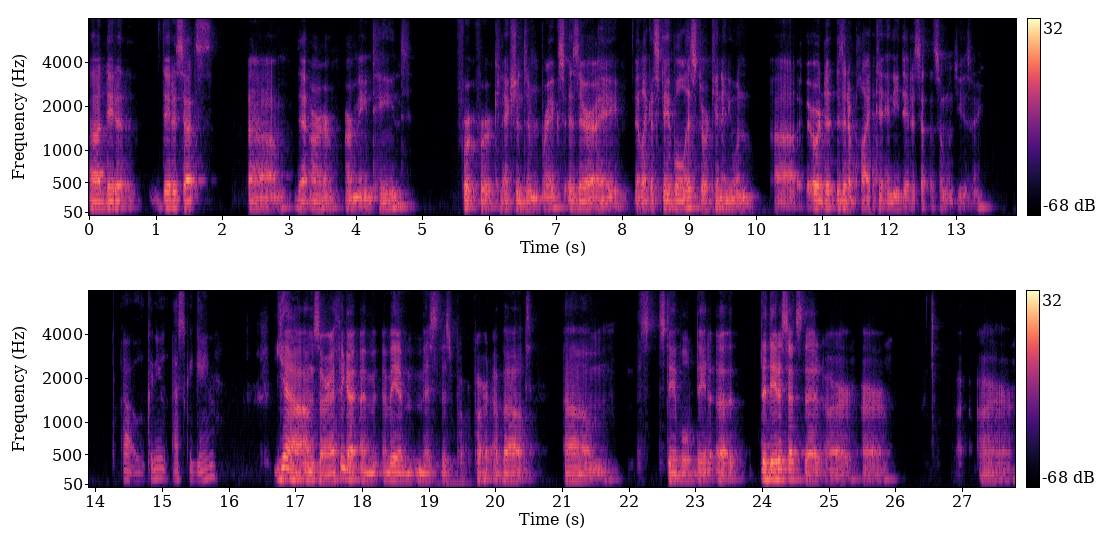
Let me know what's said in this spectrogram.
uh, data data sets um, that are are maintained for for connections and breaks. Is there a like a stable list, or can anyone, uh, or does it apply to any data set that someone's using? Uh, can you ask again? Yeah, I'm sorry. I think I, I, may have missed this part about um, stable data, uh, the data sets that are are are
